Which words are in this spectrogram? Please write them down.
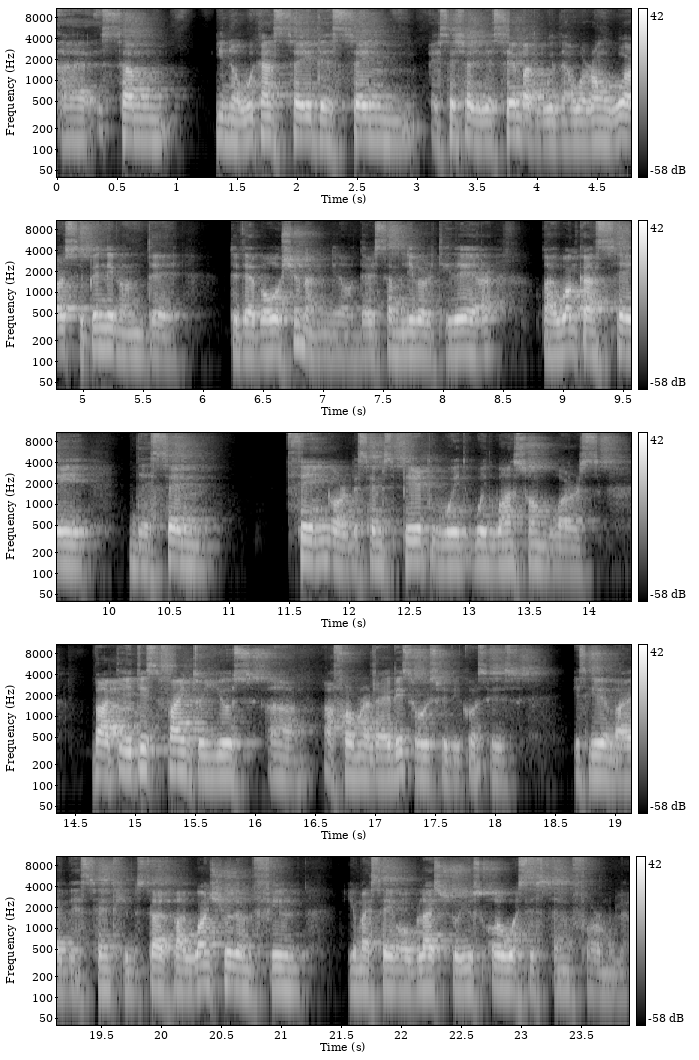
uh, some, you know, we can say the same, essentially the same, but with our own words, depending on the, the devotion, and you know, there's some liberty there. But one can say the same thing or the same spirit with, with one's own words. But it is fine to use uh, a formula like this, obviously, because it's, it's given by the saint himself. But one shouldn't feel, you might say, obliged to use always the same formula.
